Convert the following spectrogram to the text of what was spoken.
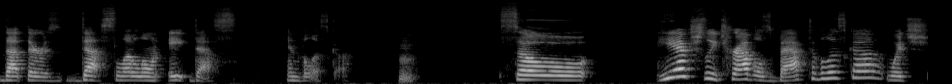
that there's deaths, let alone eight deaths in Villisca. Hmm. So he actually travels back to Villisca, which,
